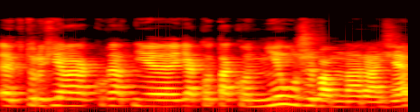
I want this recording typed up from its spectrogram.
e, których ja akurat nie, jako tako nie używam na razie.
